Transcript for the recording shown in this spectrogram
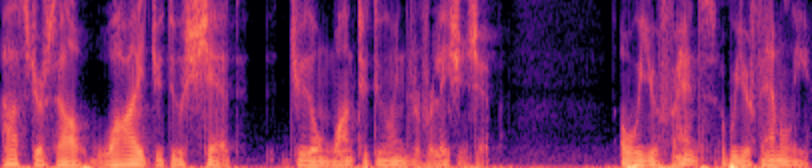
Ask yourself why you do shit you don't want to do in the relationship or with your friends or with your family?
